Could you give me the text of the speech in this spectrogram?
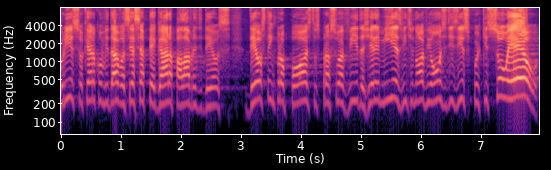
Por isso eu quero convidar você a se apegar à palavra de Deus. Deus tem propósitos para a sua vida. Jeremias 29, 11 diz isso, porque sou eu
